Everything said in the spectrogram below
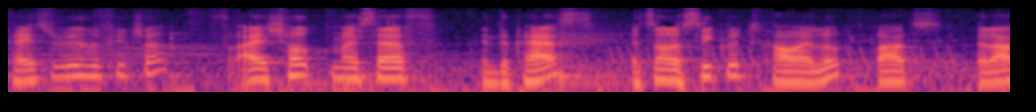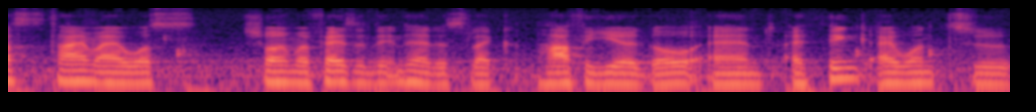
face reveal in the future. I showed myself in the past. It's not a secret how I look, but the last time I was showing my face on the internet is like half a year ago, and I think I want to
